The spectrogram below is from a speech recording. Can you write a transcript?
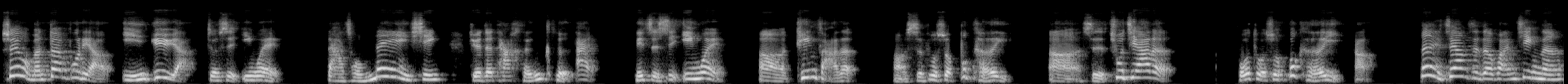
所以我们断不了淫欲啊，就是因为打从内心觉得它很可爱。你只是因为啊听法的啊，师父说不可以啊，是出家的佛陀说不可以啊。那你这样子的环境呢？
